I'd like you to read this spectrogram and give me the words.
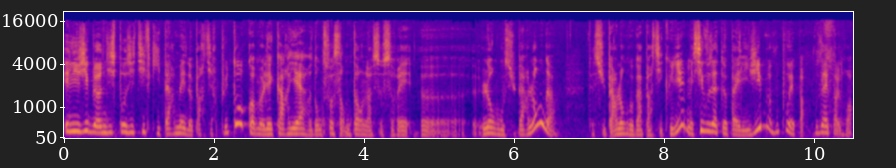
éligible à un dispositif qui permet de partir plus tôt, comme les carrières, donc 60 ans, là, ce serait euh, longue ou super longue. Enfin, super longue au cas particulier, mais si vous n'êtes pas éligible, vous pouvez pas, vous n'avez pas le droit.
